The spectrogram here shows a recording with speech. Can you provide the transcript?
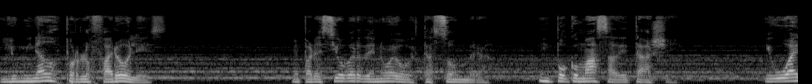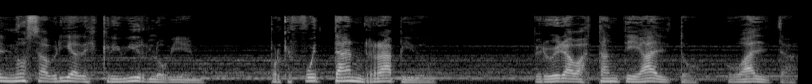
iluminados por los faroles, me pareció ver de nuevo esta sombra, un poco más a detalle. Igual no sabría describirlo bien, porque fue tan rápido, pero era bastante alto o alta.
